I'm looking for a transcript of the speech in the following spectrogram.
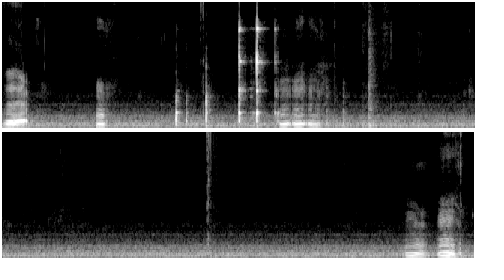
good. Mm. Mm-mm-mm. Mm-mm. Mm.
